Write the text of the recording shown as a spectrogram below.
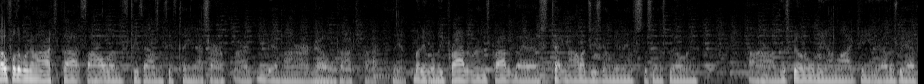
hopeful that we're going to occupy it fall of 2015. That's our, our deadline or our goal to occupy it then. But it will be private rooms, private baths. Technology is going to be an emphasis in this building. Uh, this building will be unlike any of the others we have.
